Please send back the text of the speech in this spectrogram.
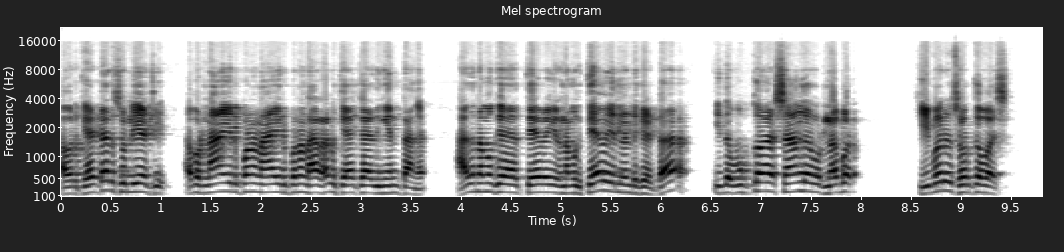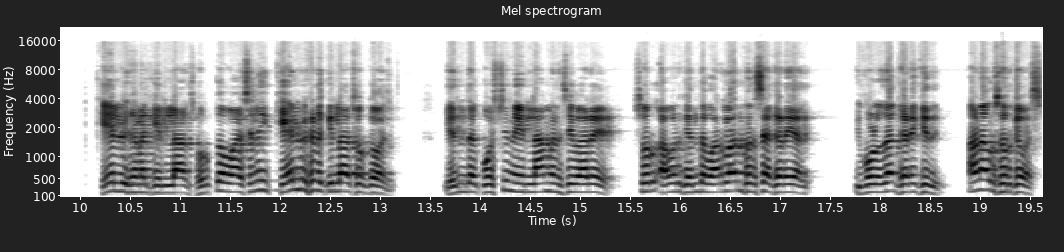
அவர் கேட்டார் சொல்லியாச்சு. அப்புறம் நான் இருப்பேனா நான் இருப்பேனா நான் ஆள் கேட்காதீங்கன்ட்டாங்க. அது நமக்கு தேவை நமக்கு தேவை என்னன்னு கேட்டால் இந்த உக்காஷாங்கிற ஒரு நபர் இவர் சொர்க்கவாசி. கேள்வி கணக்கு இல்லாத சொர்க்கவாசினி கேள்வி கணக்கு இல்லாத சொர்க்கவாசி. எந்த கொஸ்டின் இல்லாமல் என்ன செய்வார்? சொர் அவருக்கு எந்த வரலாறு பெருசாக கிடையாது. இவ்வளோ தான் கிடைக்குது. ஆனால் அவர் சொர்க்கவாசி.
